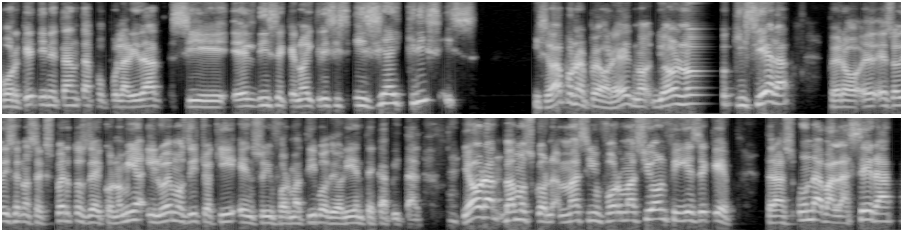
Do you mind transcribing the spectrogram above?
por qué tiene tanta popularidad si él dice que no hay crisis y si hay crisis y se va a poner peor, ¿eh? No, yo no quisiera, pero e, eso dicen los expertos de economía y lo hemos dicho aquí en su informativo de Oriente Capital. Y ahora vamos con más información. Fíjese que tras una balacera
